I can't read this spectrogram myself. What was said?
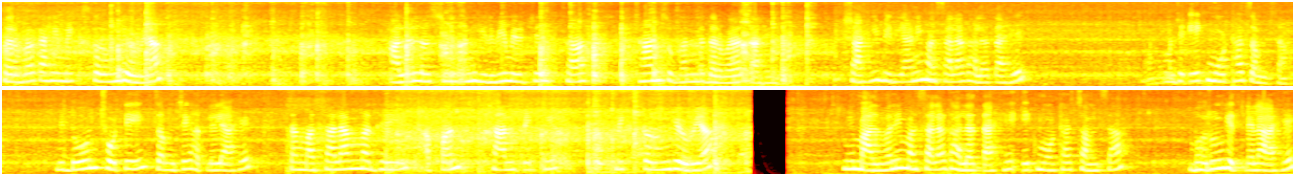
सर्व काही मिक्स करून घेऊया. आलं लसूण आणि हिरवी मिरचीचा छान सुगंध दरवळत आहे. शाही बिर्याणी मसाला घालत आहे. म्हणजे एक मोठा चमचा. मी दोन छोटे चमचे घातलेले आहेत. त्या मसाल्यामध्ये आपण छानपैकी मिक्स करून घेऊया. मी मालवणी मसाला घालत आहे. एक मोठा चमचा भरून घेतलेला आहे.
